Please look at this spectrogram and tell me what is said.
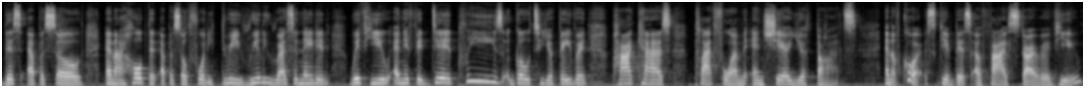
this episode, and I hope that episode 43 really resonated with you. And if it did, please go to your favorite podcast platform and share your thoughts. And of course, give this a five star review.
